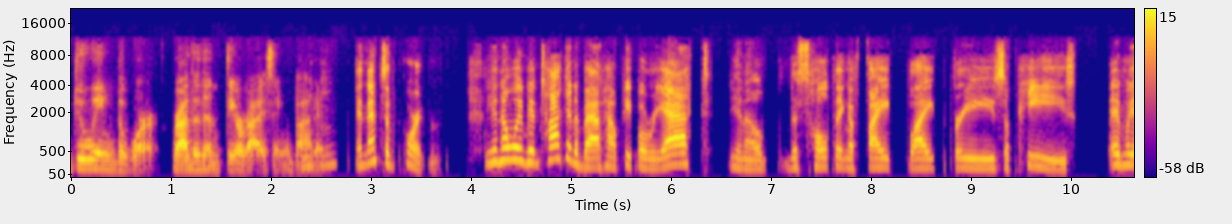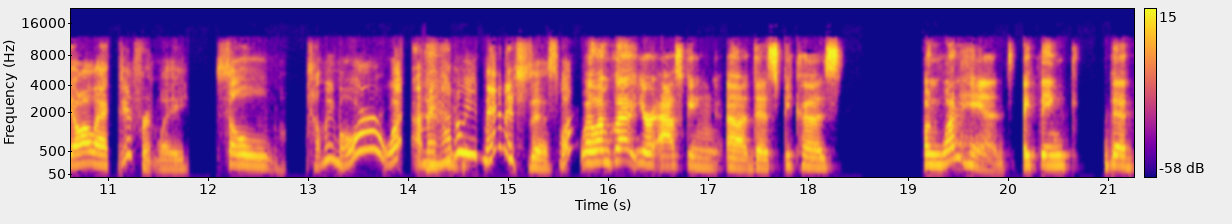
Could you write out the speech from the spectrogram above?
doing the work rather mm-hmm. than theorizing about mm-hmm. it. And that's important. You know, we've been talking about how people react, you know, this whole thing of fight, flight, freeze, appease, and we all act differently. So tell me more. What, I mean, how do we manage this? What? Well, I'm glad you're asking uh, this because, on one hand, I think that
